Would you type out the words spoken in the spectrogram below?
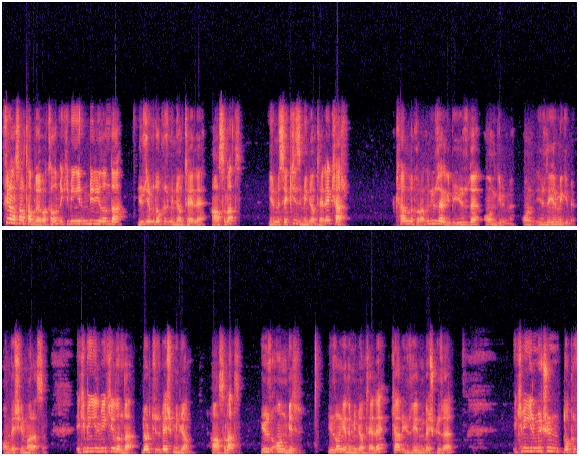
Finansal tabloya bakalım. 2021 yılında 129 milyon TL hasılat, 28 milyon TL kar karlılık oranı güzel gibi. %10 gibi mi? 10, %20 gibi. 15-20 arası. 2022 yılında 405 milyon hasılat. 111 117 milyon TL. Kar 125 güzel. 2023'ün 9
